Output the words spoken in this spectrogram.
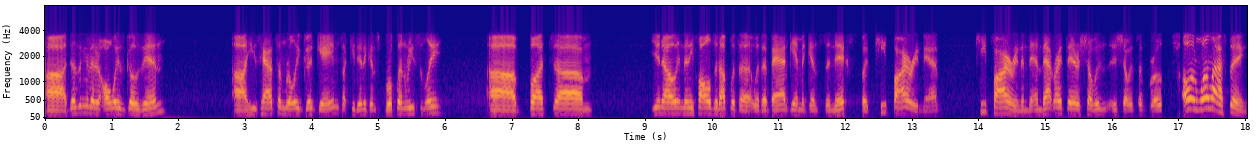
Uh, doesn't mean that it always goes in. Uh, he's had some really good games, like he did against Brooklyn recently. Uh, but um, you know, and then he follows it up with a with a bad game against the Knicks. But keep firing, man. Keep firing, and and that right there is showing is showing some growth. Oh, and one last thing,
